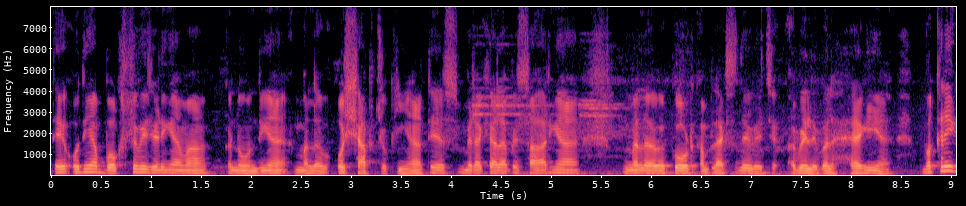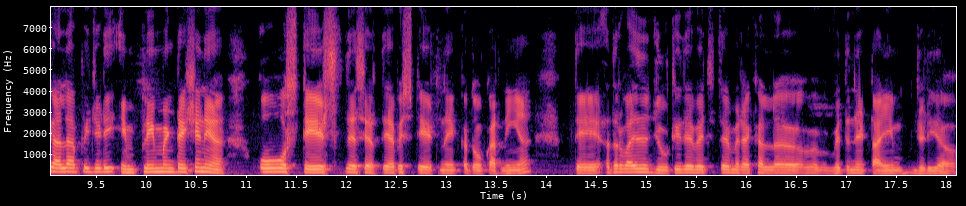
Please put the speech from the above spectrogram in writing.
ਅਤੇ ਉਹਦੀਆਂ ਬੁੱਕਸ ਵੀ ਜਿਹੜੀਆਂ ਵਾ ਕਾਨੂੰਨ ਦੀਆਂ, ਮਤਲਬ ਉਹ ਛਪ ਚੁੱਕੀਆਂ ਅਤੇ ਮੇਰਾ ਖਿਆਲ ਆ ਵੀ ਸਾਰੀਆਂ, ਮਤਲਬ ਕੋਰਟ ਕੰਪਲੈਕਸ ਦੇ ਵਿੱਚ ਅਵੇਲੇਬਲ ਹੈਗੀਆਂ। ਵੱਖਰੀ ਗੱਲ ਆ ਵੀ ਜਿਹੜੀ ਇੰਪਲੀਮੈਂਟੇਸ਼ਨ ਆ, ਉਹ ਸਟੇਟਸ ਦੇ ਸਿਰ ਤੇ ਆ ਵੀ ਸਟੇਟ ਨੇ ਕਦੋਂ ਕਰਨੀ ਆ ਅਤੇ ਅਦਰਵਾਈਜ਼ ਡਿਊਟੀ ਦੇ ਵਿੱਚ ਤਾਂ ਮੇਰਾ ਖਿਆਲ ਵਿਦਨ ਏ ਟਾਈਮ ਜਿਹੜੀ ਆ,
